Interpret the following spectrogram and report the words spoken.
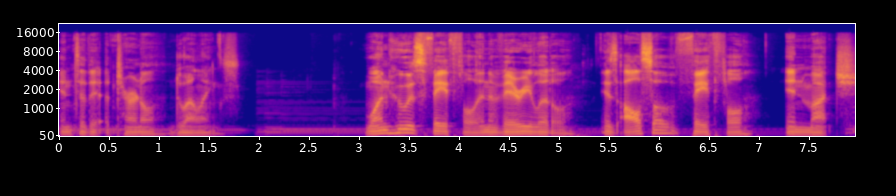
into the eternal dwellings. One who is faithful in a very little is also faithful in much,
